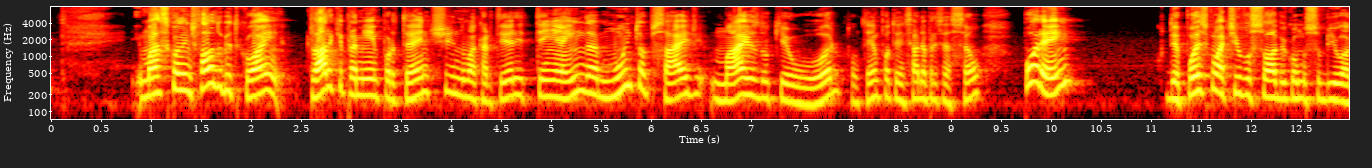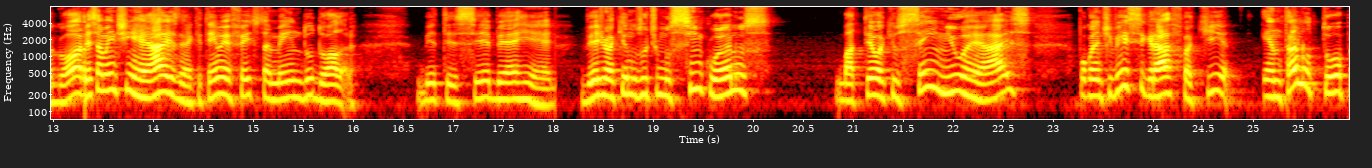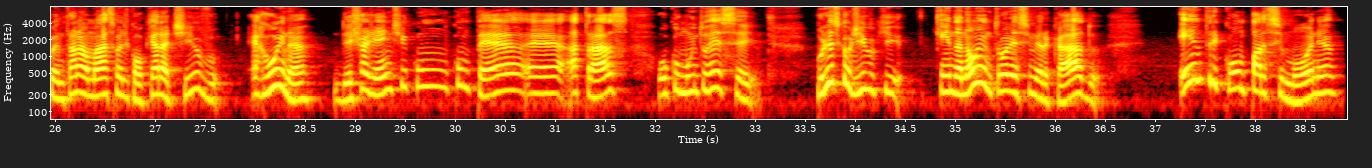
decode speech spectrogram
Mas quando a gente fala do Bitcoin, claro que para mim é importante numa carteira e tem ainda muito upside, mais do que o ouro, então tem um potencial de apreciação. Porém, depois que um ativo sobe como subiu agora, especialmente em reais, né, que tem o um efeito também do dólar BTC BRL. Vejam aqui nos últimos cinco anos, bateu aqui os 100 mil reais. Pô, quando a gente vê esse gráfico aqui, entrar no topo, entrar na máxima de qualquer ativo é ruim, né? Deixa a gente com, com o pé é, atrás ou com muito receio. Por isso que eu digo que quem ainda não entrou nesse mercado, entre com parcimônia,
